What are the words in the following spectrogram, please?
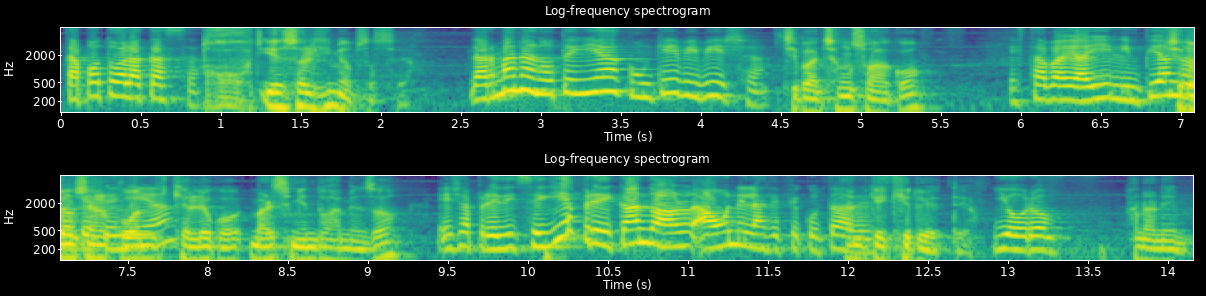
tapó toda la casa. 도저히 예설 힘이 없었어요. La hermana no tenía con qué vivir ya. 집안 청소하고 Estaba ahí limpiando lo que 시동생을 tenía. 구원케 하려고 말씀 인도하면서 Ella predi- seguía predicando aún, aún en las dificultades. 함께 기도했대요. Y oró. 하나님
